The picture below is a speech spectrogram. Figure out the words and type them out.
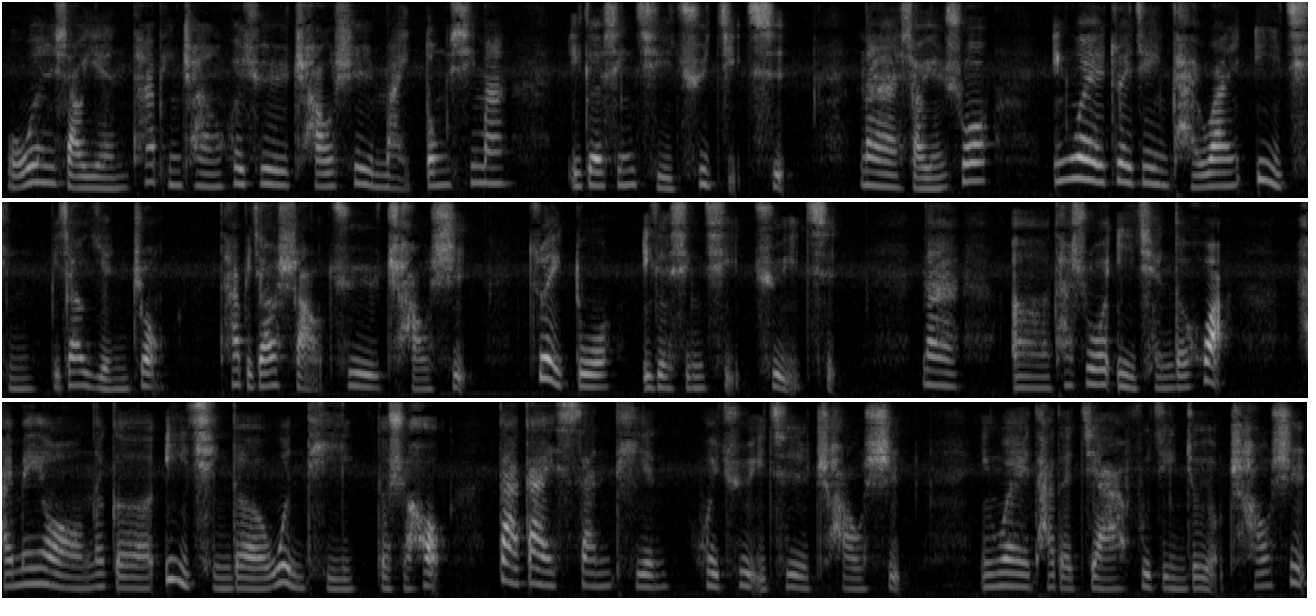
我问小妍，她平常会去超市买东西吗？一个星期去几次？那小妍说，因为最近台湾疫情比较严重，她比较少去超市，最多一个星期去一次。那呃，她说以前的话，还没有那个疫情的问题的时候，大概三天。会去一次超市，因为他的家附近就有超市，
